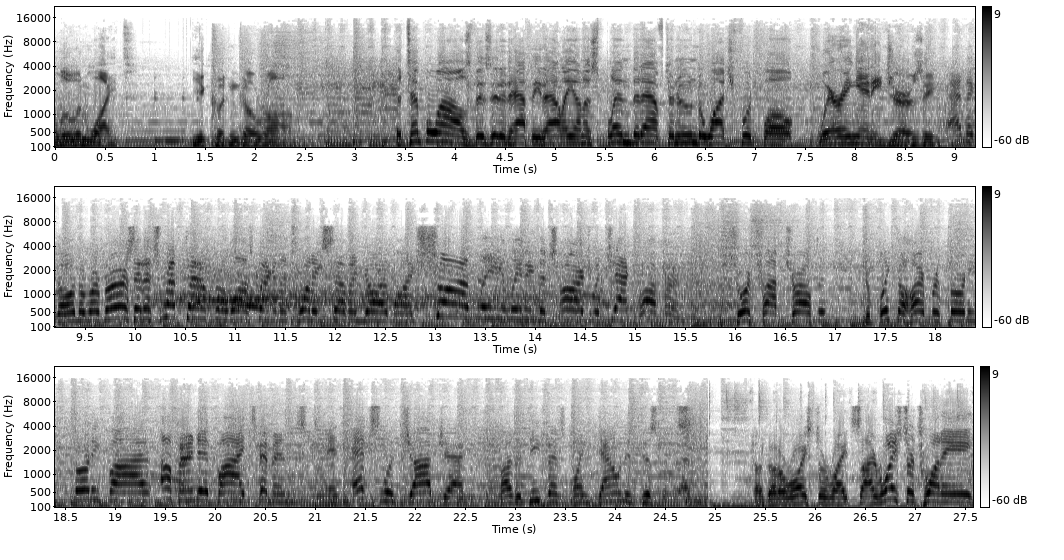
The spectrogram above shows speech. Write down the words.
blue and white. You couldn't go wrong. The Temple Owls visited Happy Valley on a splendid afternoon to watch football wearing any jersey. And they go in the reverse, and it's ripped out for a loss back at the 27 yard line. Sean Lee leading the charge with Jack Crawford. Short trap Charlton, complete to Harper 30, 35, upended by Timmons. An excellent job, Jack, by the defense playing down in distance. They'll go to Royster right side. Royster 20,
